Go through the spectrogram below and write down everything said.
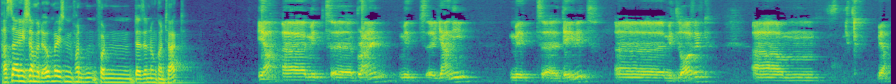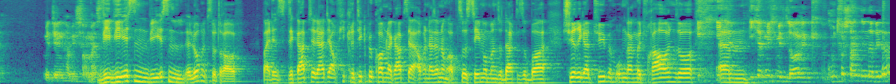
Hast du eigentlich da mit irgendwelchen von, von der Sendung Kontakt? ja äh, mit äh, Brian, mit äh, Janni, mit äh, David, äh, mit Lorik. Ähm, ja, mit denen habe ich so am meisten. Wie, wie ist denn, wie ist denn Lorik so drauf? Weil das, da gab's ja, der hat ja auch viel Kritik bekommen, da gab es ja auch in der Sendung oft so Szenen, wo man so dachte, so, boah, schwieriger Typ im Umgang mit Frauen, so. Ich, Ähm, ich habe mich mit Lorik gut verstanden in der Villa,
